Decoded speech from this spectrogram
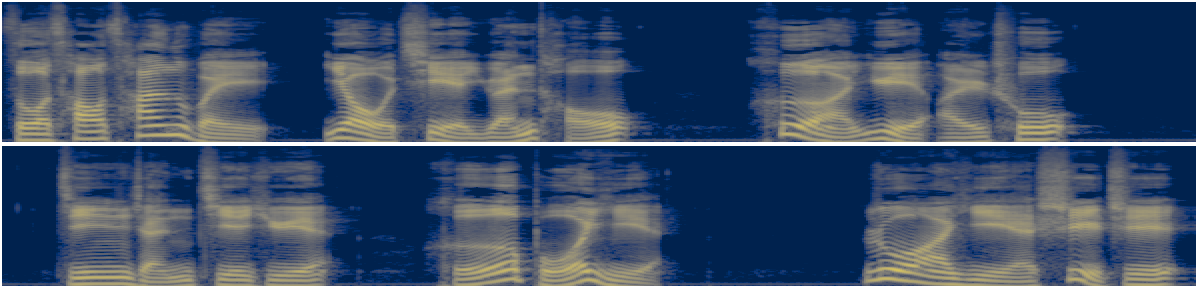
左操参尾，右切源头，鹤跃而出。今人皆曰：何伯也？若也视之。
